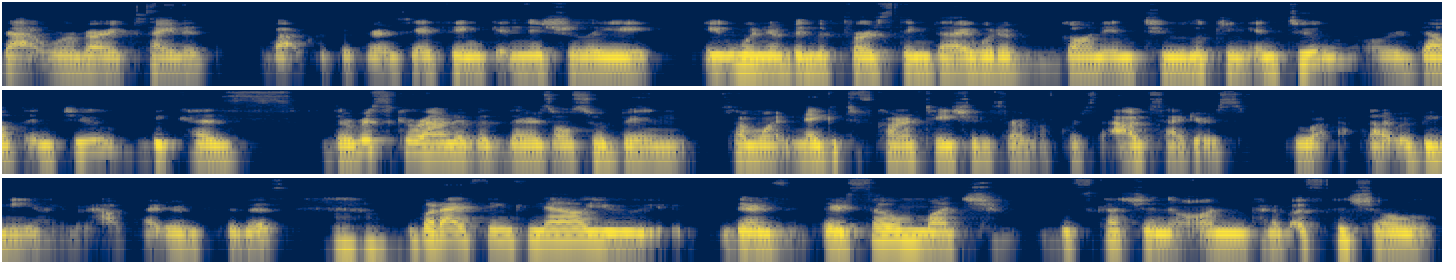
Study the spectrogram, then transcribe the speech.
that we're very excited about cryptocurrency. I think initially it wouldn't have been the first thing that I would have gone into looking into or delved into because the risk around it, but there's also been somewhat negative connotation from, of course, the outsiders who that would be me. I'm an outsider into this. Mm-hmm. But I think now you there's there's so much discussion on kind of official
